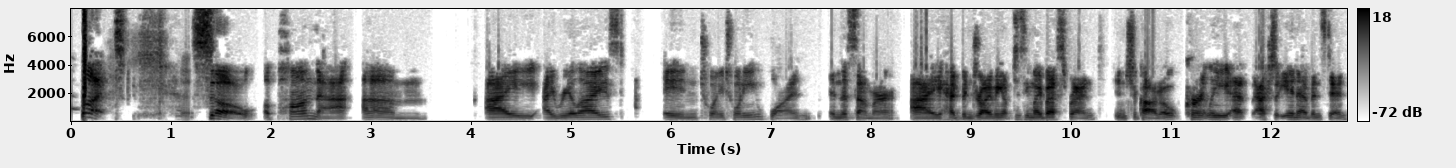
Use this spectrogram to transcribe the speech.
but so upon that, um, I I realized in 2021 in the summer, I had been driving up to see my best friend in Chicago, currently at, actually in Evanston,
